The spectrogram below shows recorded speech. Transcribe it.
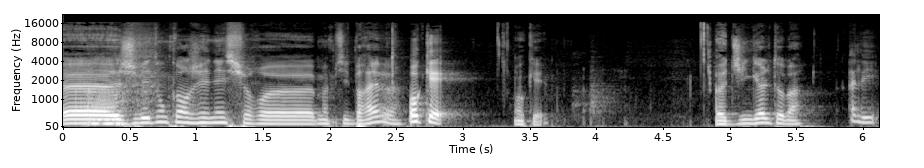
Euh, Ah. Je vais donc enchaîner sur euh, ma petite brève. Ok. Ok. Euh, jingle, Thomas. Allez.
